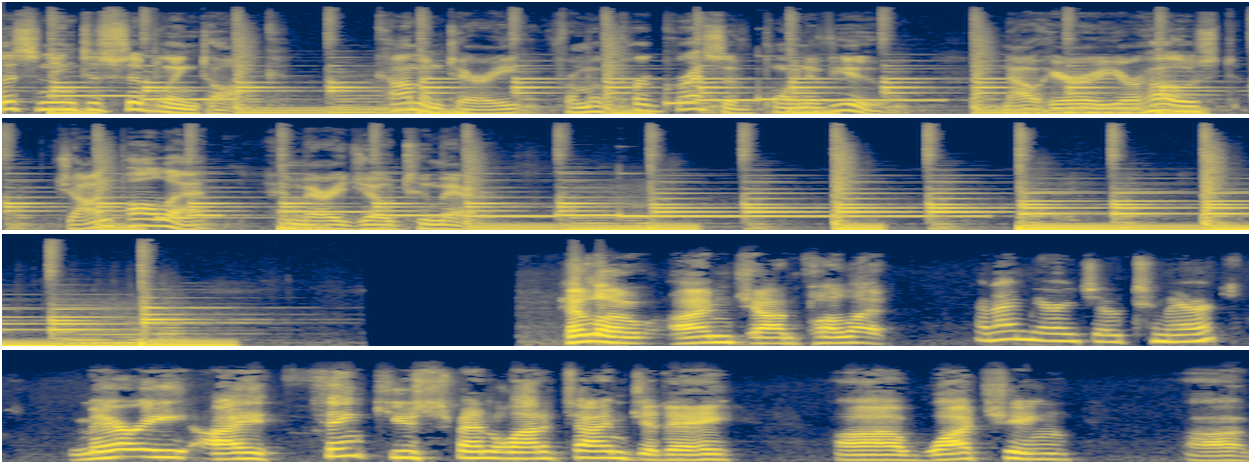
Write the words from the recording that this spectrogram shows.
You're listening to Sibling Talk, commentary from a progressive point of view. Now, here are your hosts, John Paulette and Mary Jo Tumer. Hello, I'm John Paulette. And I'm Mary Jo Tumer. Mary, I think you spent a lot of time today uh, watching uh,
